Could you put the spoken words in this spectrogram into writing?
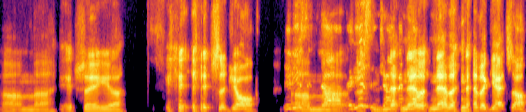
um, uh, it's a uh, it's a job. It is um, a job. It is a job. Ne- never, never, never gets up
